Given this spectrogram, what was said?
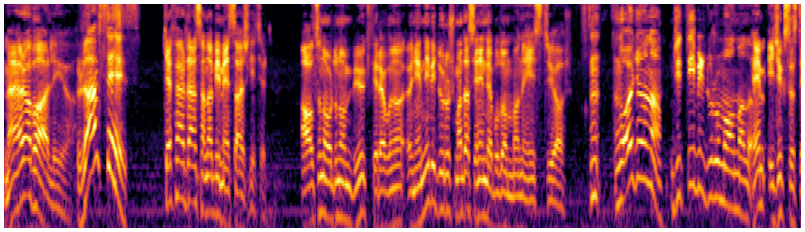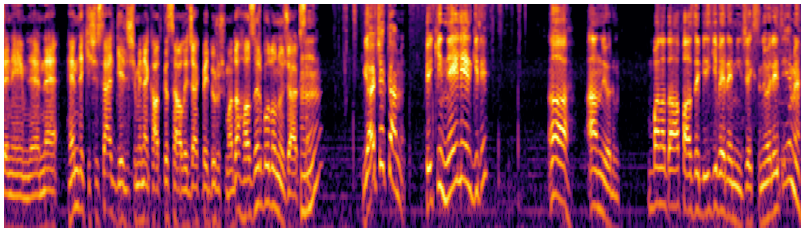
Merhaba Leo. Ramses! Kefer'den sana bir mesaj getirdim. Altın Ordu'nun büyük firavunu önemli bir duruşmada senin de bulunmanı istiyor. Vay canına. Ciddi bir durum olmalı. Hem Icıksız deneyimlerine hem de kişisel gelişimine katkı sağlayacak bir duruşmada hazır bulunacaksın. Hı? Gerçekten mi? Peki neyle ilgili? Ah anlıyorum. Bana daha fazla bilgi veremeyeceksin öyle değil mi?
